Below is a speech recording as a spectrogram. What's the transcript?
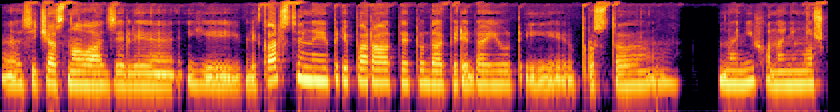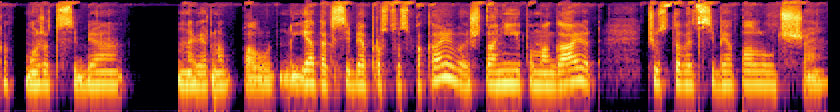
э, Сейчас наладили ей лекарственные препараты, туда передают, и просто на них она немножко может себя, наверное, получше. Я так себя просто успокаиваю, что они ей помогают чувствовать себя получше.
